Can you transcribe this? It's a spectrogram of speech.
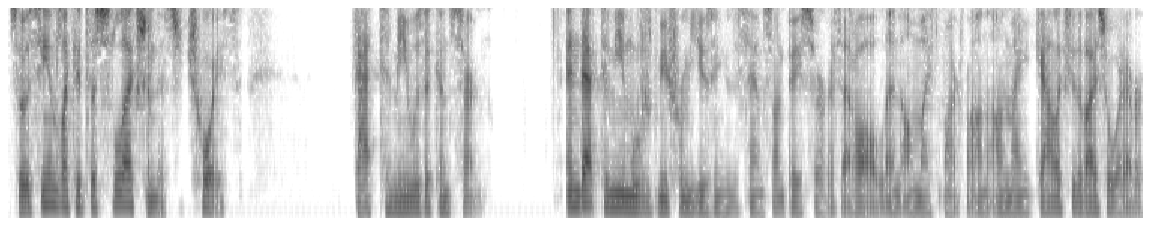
So it seems like it's a selection. It's a choice. That to me was a concern and that to me moved me from using the Samsung Pay service at all and on my smartphone, on my Galaxy device or whatever.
